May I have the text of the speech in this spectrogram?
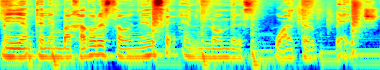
mediante el embajador estadounidense en Londres, Walter Page.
